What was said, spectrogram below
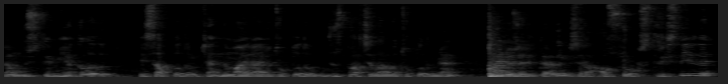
Ben bu sistemi yakaladım, hesapladım, kendim ayrı ayrı topladım, ucuz parçalarla topladım yani. Aynı özelliklerde mesela Asus ROG Strix değil de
